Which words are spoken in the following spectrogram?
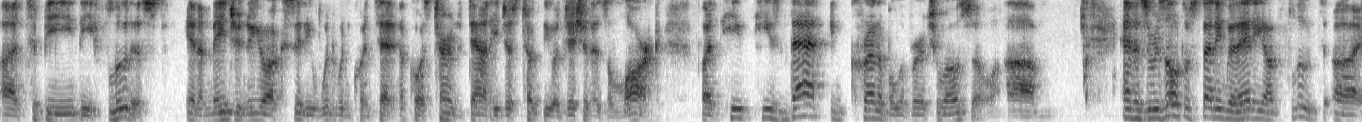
uh, to be the flutist in a major New York City woodwind quintet, and of course turned it down. He just took the audition as a lark, but he he's that incredible a virtuoso. Um, and as a result of studying with Eddie on flute, uh,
